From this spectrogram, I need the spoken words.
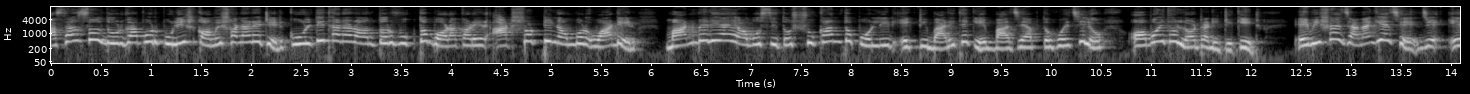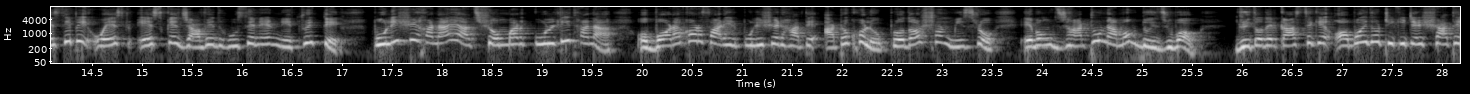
আসানসোল দুর্গাপুর পুলিশ কমিশনারেটের কুলটি থানার অন্তর্ভুক্ত বরাকারের আটষট্টি নম্বর ওয়ার্ডের মানবেরিয়ায় অবস্থিত সুকান্ত পল্লীর একটি বাড়ি থেকে বাজেয়াপ্ত হয়েছিল অবৈধ লটারি টিকিট। এ বিষয়ে জানা গিয়েছে যে ACP west S K Javed হুসেনের নেতৃত্বে পুলিশি হানায় আজ সোমবার কুলটি থানা ও বরাকর ফাঁড়ির পুলিশের হাতে আটক হল প্রদর্শন মিশ্র এবং ঝাঁটু নামক দুই যুবক। ধৃতদের কাছ থেকে অবৈধ টিকিটের সাথে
